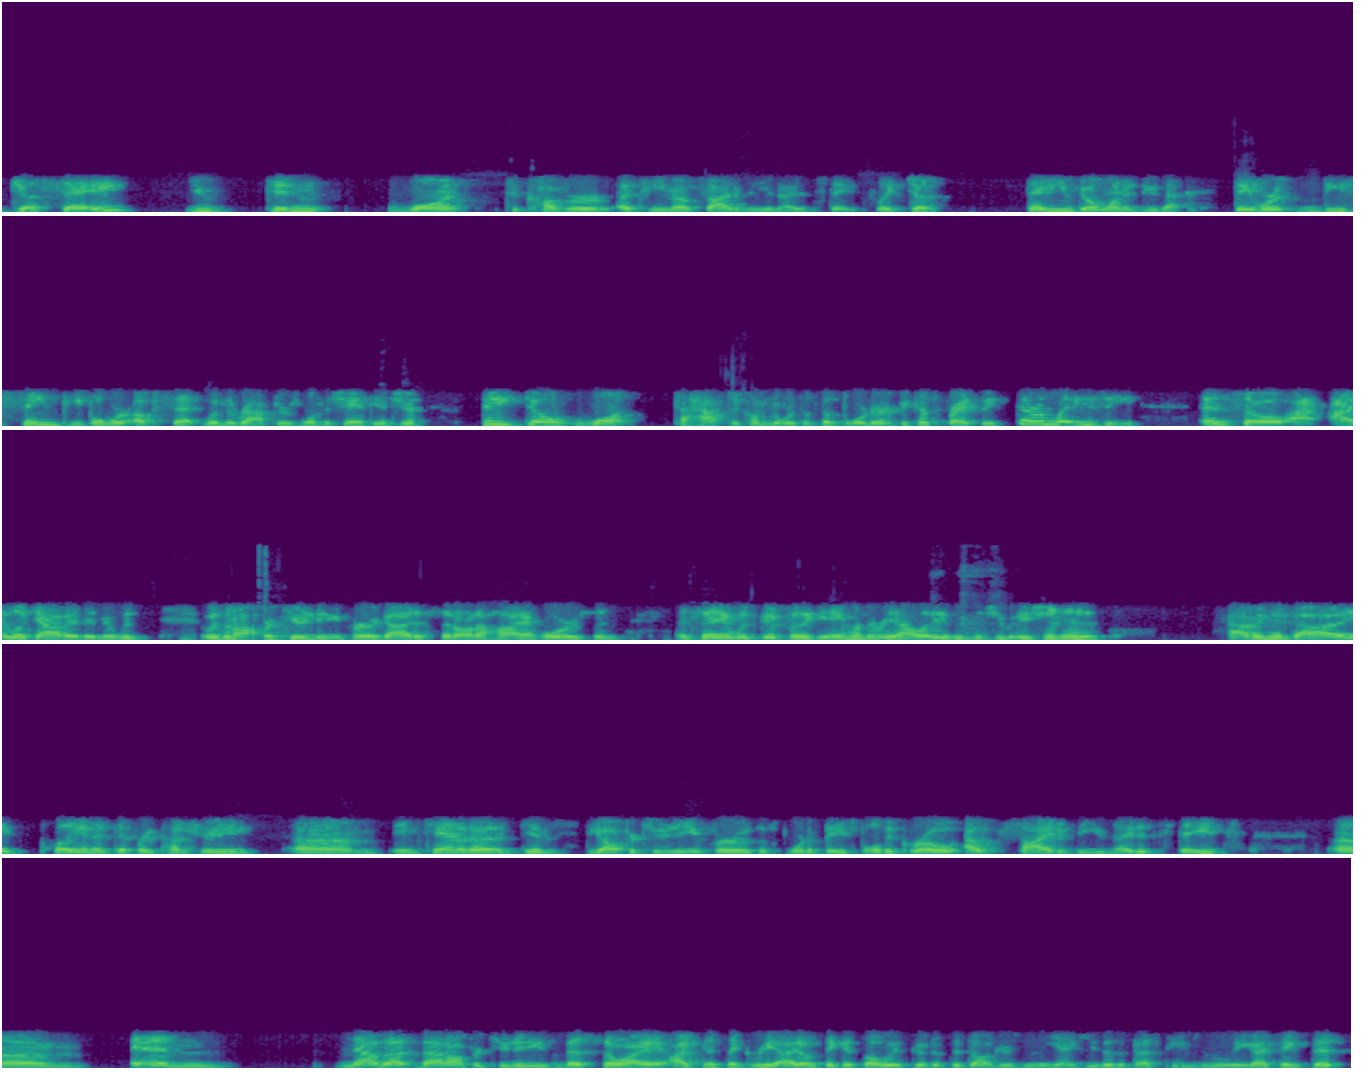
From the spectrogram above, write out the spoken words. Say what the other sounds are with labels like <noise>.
just say you didn't want to cover a team outside of the United States. Like, just say you don't want to do that. They were these same people were upset when the Raptors won the championship. They don't want to have to come north of the border because, frankly, they're lazy. And so I, I look at it, and it was it was an opportunity for a guy to sit on a high horse and and say it was good for the game. When the reality of the mm-hmm. situation is, having a guy play in a different country um, in Canada gives the opportunity for the sport of baseball to grow outside of the United States. Um, and now that that opportunity is missed, so I, I disagree. I don't think it's always good if the Dodgers and the Yankees are the best teams in the league. I think that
